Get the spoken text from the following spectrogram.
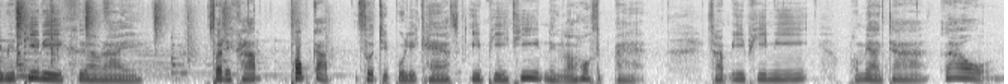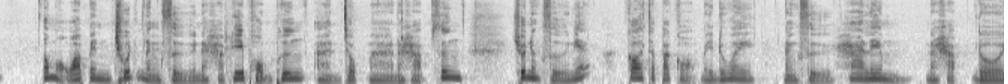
ชีวิตที่ดีคืออะไร สวัสดีครับ พบกับสุจิปุริแคส EP ที่ 168สำหรับ EP นี้ผมอยากจะเล่าต้องบอกว่าเป็นชุดหนังสือนะครับ ที่ผมเพิ่งอ่านจบมานะครับ ซึ่งชุดหนังสือเนี้ยก็จะประกอบไปด้วยหนังสือ 5 เล่มนะครับ โดย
